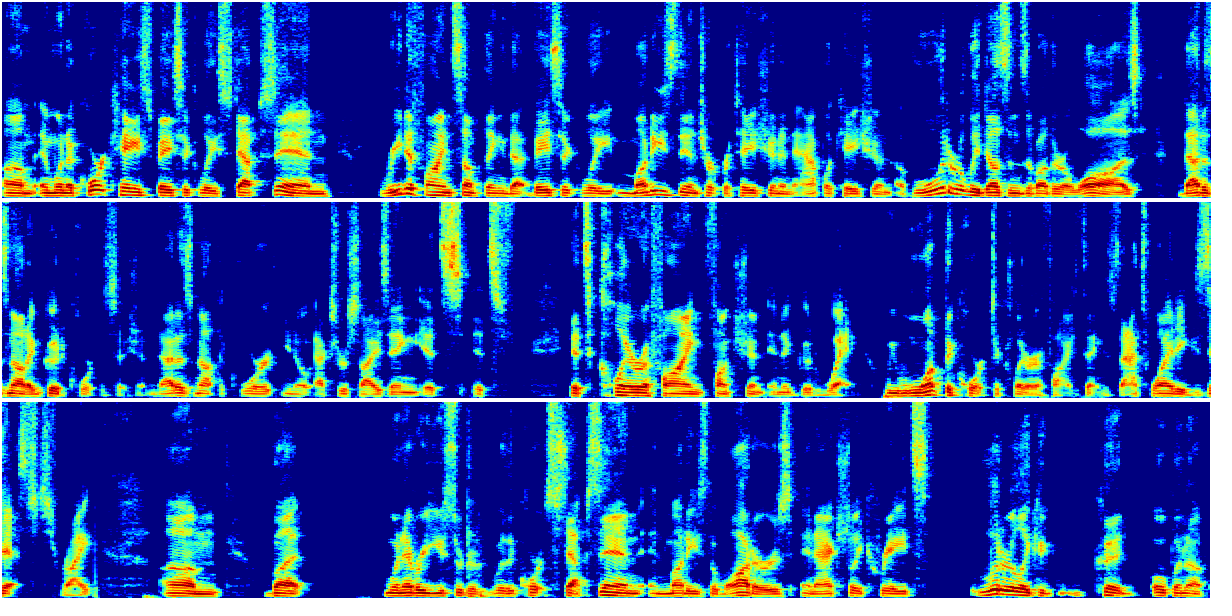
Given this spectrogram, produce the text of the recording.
Um, and when a court case basically steps in redefines something that basically muddies the interpretation and application of literally dozens of other laws that is not a good court decision that is not the court you know exercising its its its clarifying function in a good way we want the court to clarify things that's why it exists right um, but whenever you sort of where the court steps in and muddies the waters and actually creates literally could could open up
